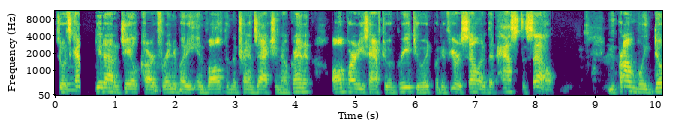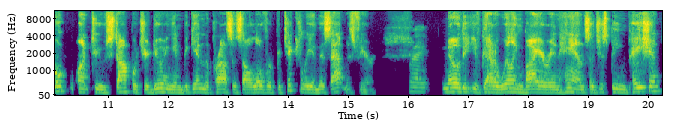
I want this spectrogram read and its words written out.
So it's mm. kind of get out of jail card for anybody involved in the transaction. Now, granted, all parties have to agree to it, but if you're a seller that has to sell, you probably don't want to stop what you're doing and begin the process all over, particularly in this atmosphere Right. know that you've got a willing buyer in hand. So just being patient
